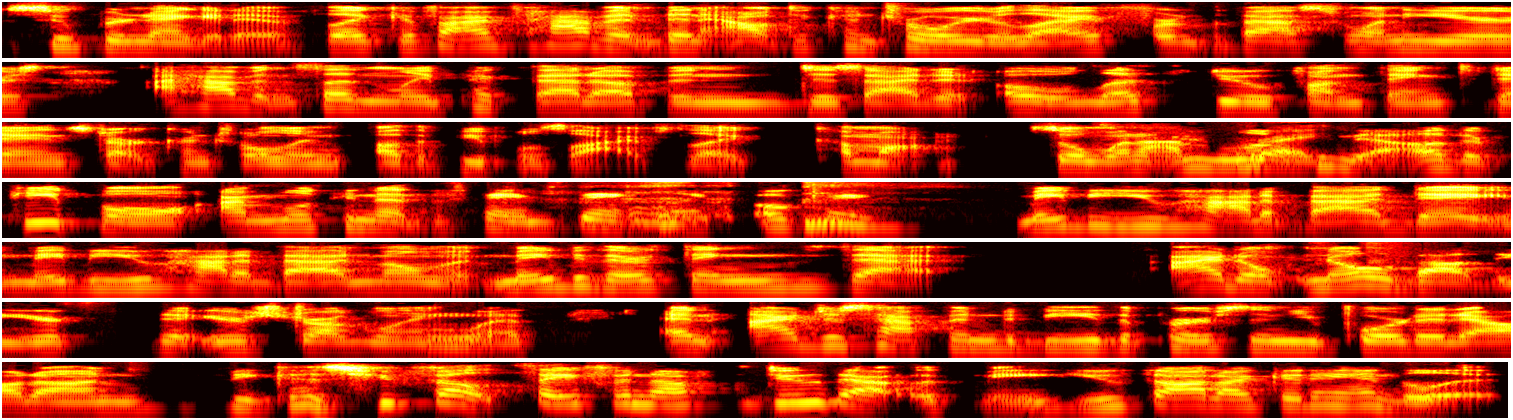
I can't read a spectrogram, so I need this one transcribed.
super negative. Like if I haven't been out to control your life for the past 20 years, I haven't suddenly picked that up and decided, oh, let's do a fun thing today and start controlling other people's lives. Like, come on. So when I'm looking right. at other people, I'm looking at the same thing. Like, okay, maybe you had a bad day. Maybe you had a bad moment. Maybe there are things that I don't know about that you're that you're struggling with. And I just happened to be the person you poured it out on because you felt safe enough to do that with me. You thought I could handle it.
